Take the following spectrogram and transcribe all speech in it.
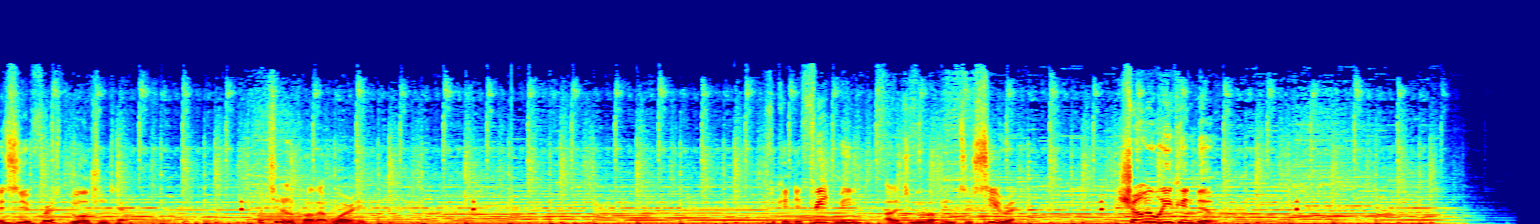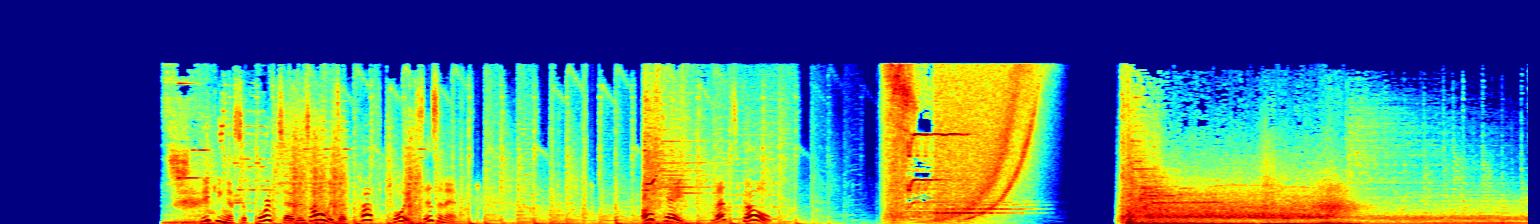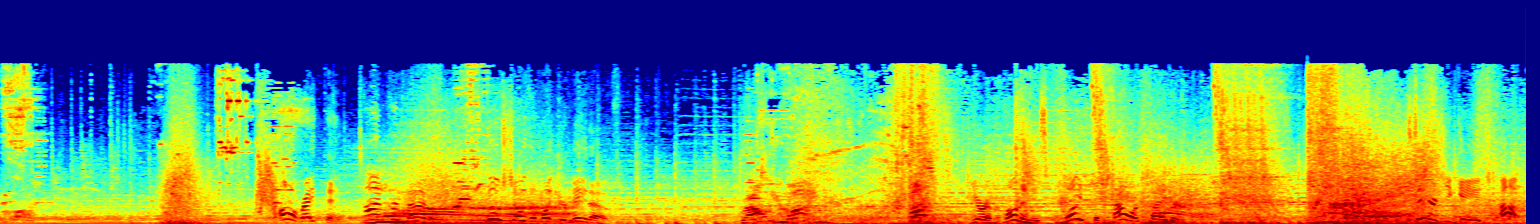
This is your first promotion test. But you don't look all that worried. If you can defeat me, I'll let you move up into C rank. Show me what you can do. Picking a support set is always a tough choice, isn't it? Okay, let's go. The power fighter. Synergy gauge up.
